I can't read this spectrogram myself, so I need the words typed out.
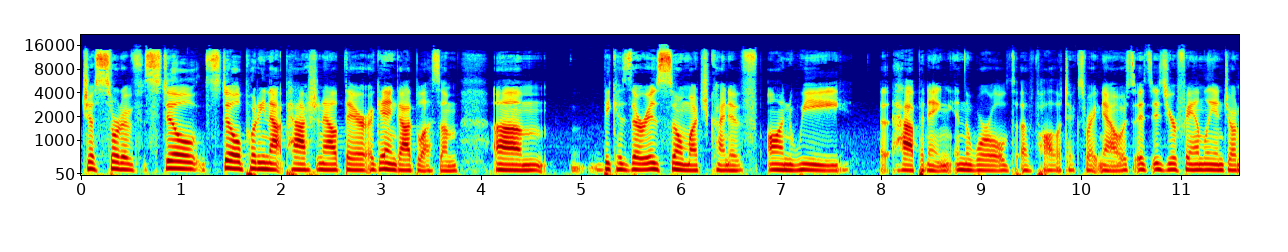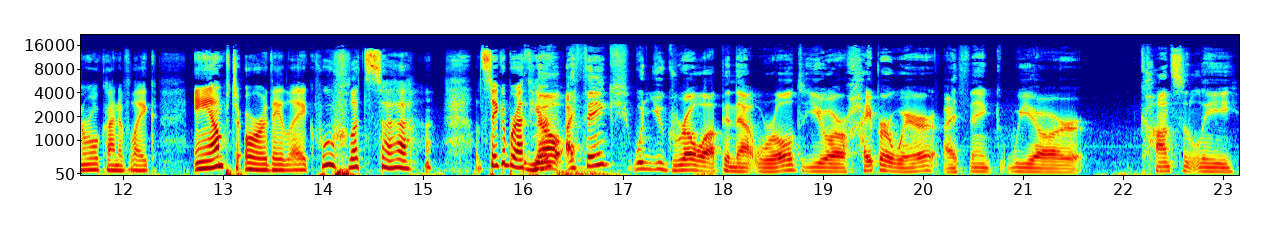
just sort of still still putting that passion out there. Again, God bless them. Um because there is so much kind of ennui uh, happening in the world of politics right now. Is, is is your family in general kind of like amped, or are they like, "Whew, let's uh, let's take a breath here"? No, I think when you grow up in that world, you are hyper aware. I think we are constantly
